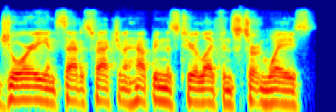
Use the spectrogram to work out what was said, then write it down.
joy and satisfaction and happiness to your life in certain ways.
